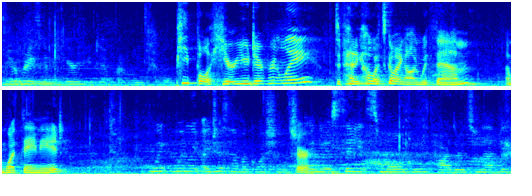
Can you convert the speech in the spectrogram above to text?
Everybody's gonna hear you differently too. People hear you differently depending on what's going on with them and what they need. When, when you, I just have a question. So Sure. When you say small group harder to navigate,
